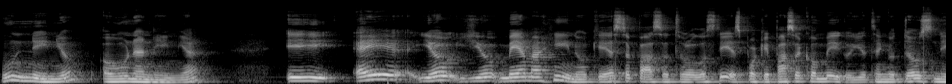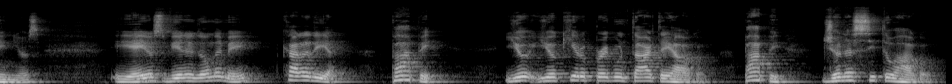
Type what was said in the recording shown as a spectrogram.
un niño o una niña, y yo, yo me imagino que esto pasa todos los días, porque pasa conmigo. Yo tengo dos niños y ellos vienen donde mí cada día. Papi, yo, yo quiero preguntarte algo. Papi, yo necesito algo.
